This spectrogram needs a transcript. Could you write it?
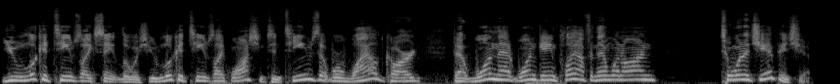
you look at teams like St. Louis, you look at teams like Washington, teams that were wild card that won that one game playoff and then went on to win a championship.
